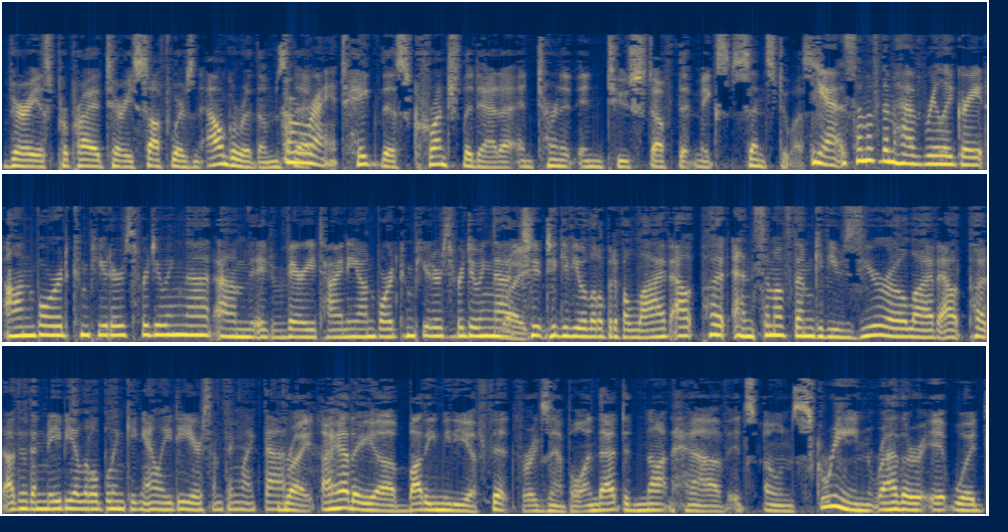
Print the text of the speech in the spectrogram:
various proprietary softwares and algorithms that right. take this, crunch the data, and turn it into stuff that makes sense to us. Yeah, some of them have really great onboard computers for doing that. Um, very tiny onboard computers for doing that Right. to, to give you a little bit of a live output, and some of them give you zero live output other than maybe a little blinking LED or something like that. Right. I had a uh, Body Media Fit, for example, and that did not have its own screen. Rather, it would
